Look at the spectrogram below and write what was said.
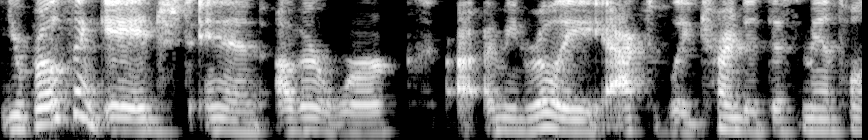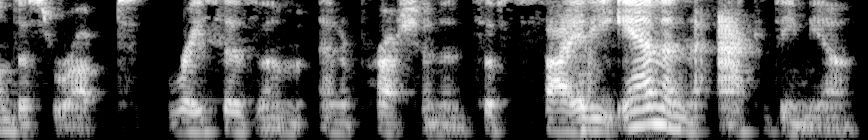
you're both engaged in other work, uh, I mean, really actively trying to dismantle and disrupt racism and oppression in society and in academia.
